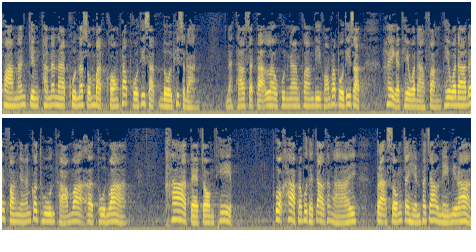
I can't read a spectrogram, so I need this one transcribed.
ความนั้นจึงพันนาคุณสมบัติของพระโพธิสัตว์โดยพิสดารนะท้าวสกะเล่าคุณงามความดีของพระโพธิสัตว์ให้กับเทวดาฟัง เทวดาได้ฟังอย่างนั้นก็ทูลถามว่าเออทูลว่าข้าแต่จอมเทพ พวกข้าพระพุทธเจ้าทั้งหลาย ประสงค์จะเห็นพระเจ้าเนมิราช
